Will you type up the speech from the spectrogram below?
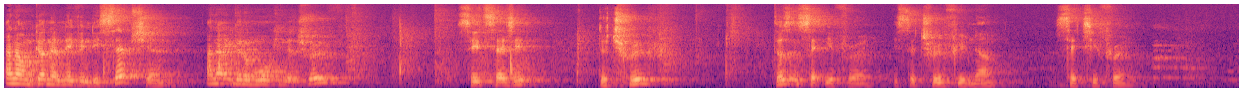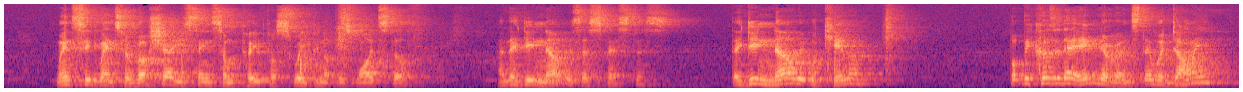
And I'm going to live in deception and I'm going to walk in the truth. Sid says it the truth doesn't set you free, it's the truth you know sets you free. When Sid went to Russia, he's seen some people sweeping up this white stuff, and they didn't know it was asbestos. They didn't know it would kill them. But because of their ignorance, they were dying.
